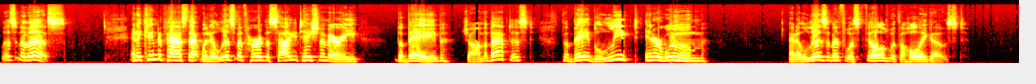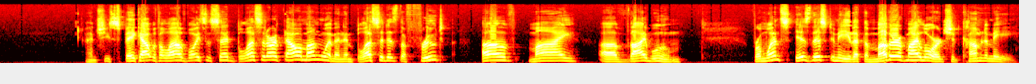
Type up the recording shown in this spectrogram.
Listen to this. And it came to pass that when Elizabeth heard the salutation of Mary, the babe, John the Baptist, the babe leaped in her womb, and Elizabeth was filled with the Holy Ghost. And she spake out with a loud voice and said, Blessed art thou among women, and blessed is the fruit of my of thy womb. From whence is this to me that the mother of my Lord should come to me?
